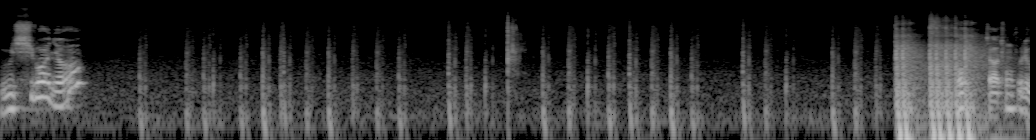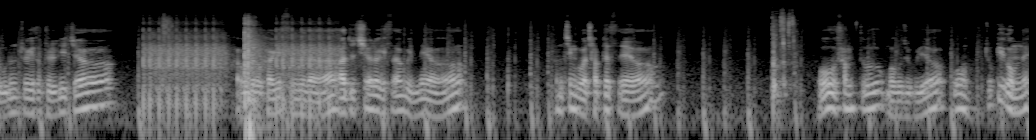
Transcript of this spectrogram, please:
이거 실화냐? 어? 자 총소리 오른쪽에서 들리죠? 가보도록 하겠습니다 아주 치열하게 싸우고 있네요 한 친구가 잡혔어요 오 삼뚝 먹어주고요 오 조끼가 없네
